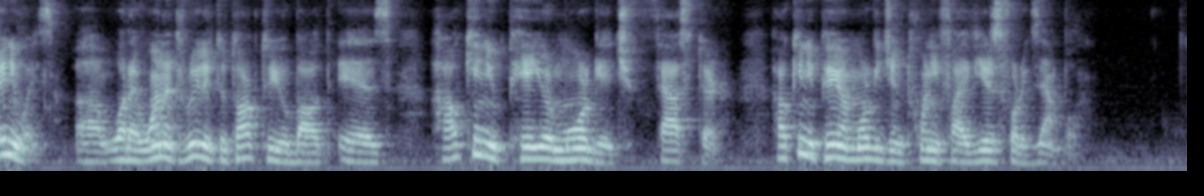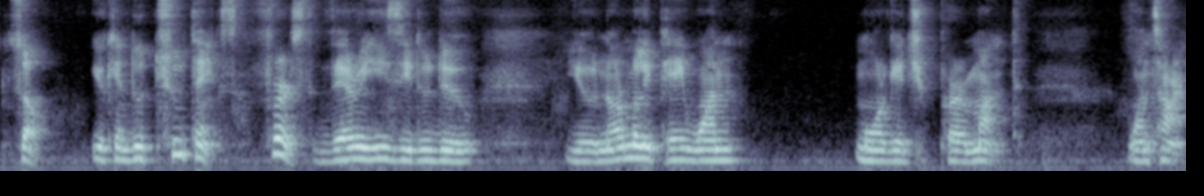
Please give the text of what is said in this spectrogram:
anyways uh, what i wanted really to talk to you about is how can you pay your mortgage faster how can you pay your mortgage in 25 years, for example? So you can do two things. First, very easy to do. You normally pay one mortgage per month, one time.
